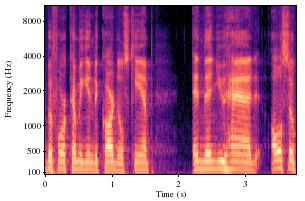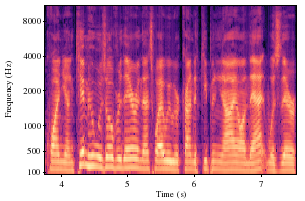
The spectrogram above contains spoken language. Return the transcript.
before coming into Cardinals camp. And then you had also Kwang Hyun Kim, who was over there, and that's why we were kind of keeping an eye on that. Was there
